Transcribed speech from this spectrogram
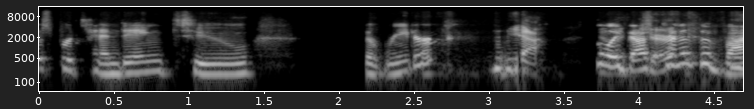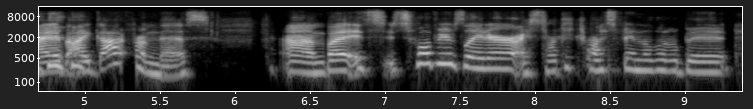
Was pretending to the reader. Yeah. so, like that's Jerk. kind of the vibe I got from this. Um, but it's it's 12 years later. I start to trust Finn a little bit,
